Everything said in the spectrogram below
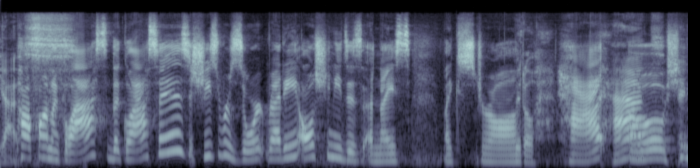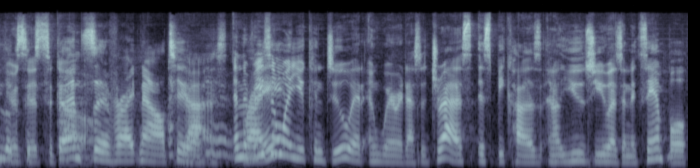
Yes. Pop on a glass, the glasses. She's resort ready. All she needs is a nice, like straw Little hat. hat, Oh, she looks good to go. expensive right now too. Yes. And the reason why you can do it and wear it as a dress is because, and I'll use you as an example,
